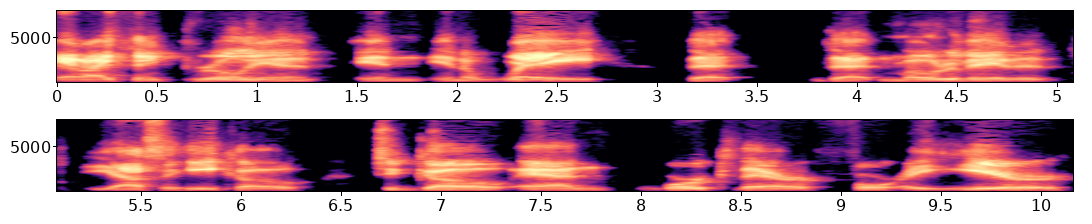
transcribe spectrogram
and I think brilliant in in a way that that motivated Yasuhiko to go and work there for a year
